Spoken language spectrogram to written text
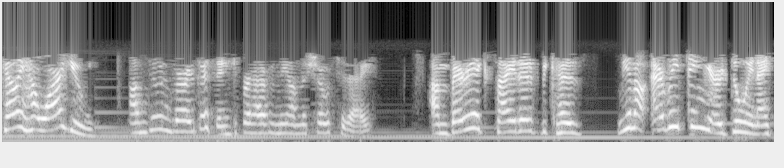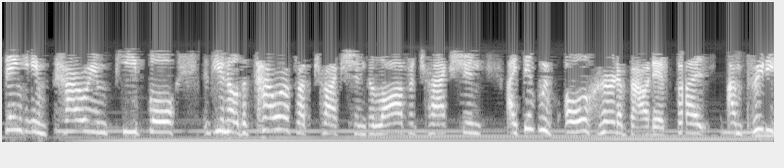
Kelly, how are you? I'm doing very good. Thank you for having me on the show today. I'm very excited because you know, everything you're doing, I think empowering people, you know, the power of attraction, the law of attraction, I think we've all heard about it, but I'm pretty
